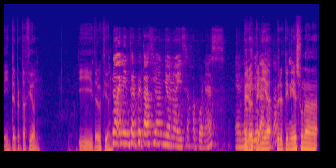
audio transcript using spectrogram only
interpretación y traducción. No, en interpretación yo no hice japonés. Pero, tenía, pero tenías una...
